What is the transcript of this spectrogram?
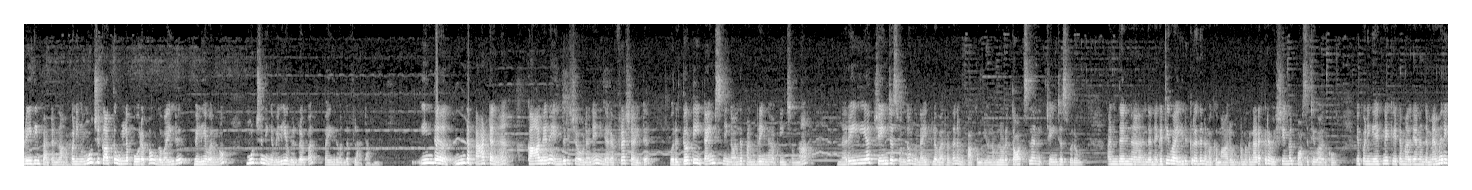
ப்ரீதிங் பேட்டர்ன் தான். அப்போ நீங்கள் மூச்சு காற்று உள்ளே போகிறப்ப உங்கள் வயிறு வெளியே வரணும். மூச்சு நீங்கள் வெளியே விடுறப்ப வயிறு வந்து ஃப்ளாட் ஆகணும் இந்த இந்த பேட்டர்னை காலையில் எந்திரிச்ச உடனே நீங்கள் ரெஃப்ரெஷ் ஆகிட்டு ஒரு தேர்ட்டி டைம்ஸ் நீங்கள் வந்து பண்ணுறீங்க அப்படின்னு சொன்னால் நிறைய சேஞ்சஸ் வந்து உங்கள் லைஃப்பில் வர்றதை நம்ம பார்க்க முடியும். நம்மளோட தாட்ஸில் சேஞ்சஸ் வரும். அண்ட் தென் இந்த நெகட்டிவாக இருக்கிறது நமக்கு மாறும். நமக்கு நடக்கிற விஷயங்கள் பாசிட்டிவாக இருக்கும். இப்போ நீங்கள் ஏற்கனவே கேட்ட மாதிரியான அந்த மெமரி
